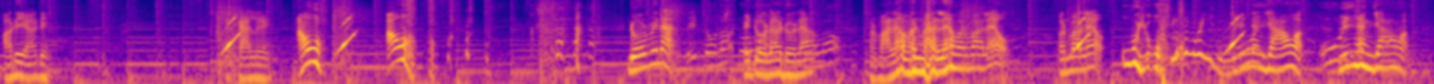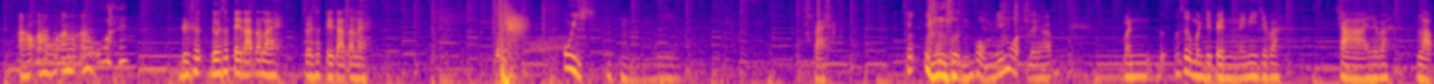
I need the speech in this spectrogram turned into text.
เอาดิ เอาดิจัดการเลย เอาเอาโดนไหมน่ะ เฮ้ยโดนแล้วเฮ้ยโดนแล้วโดนแล้ว มันมาแล้ว มันมาแล้ว มันมาแล้ว มันมาแล้ว อุ้ยโอ้ยลิ้นยังยาวอะ โอ้ยลิ้นยังยาวอะ เอาเอาเอาเอาโอ้ยโดยสโดยสเตตัสอะไรโดยสเตตัสอะไร อุ้ยอื้อหือกระสุนผมนี่หมดเลยครับ มันรู้สึกมันจะเป็นในนี่ใช่ปะชาใช่ปะหลับ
